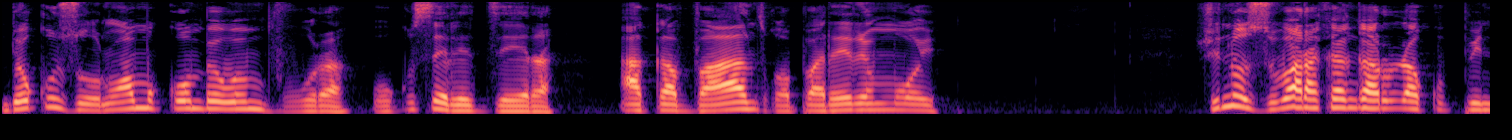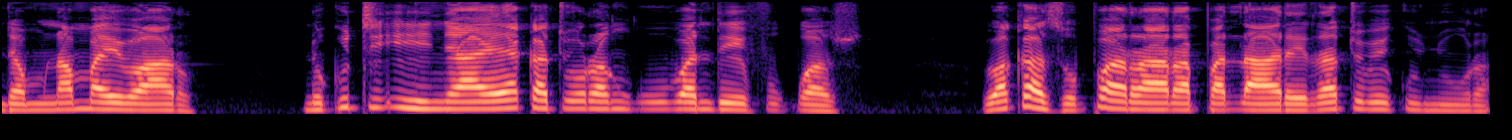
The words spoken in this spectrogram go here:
ndokuzonwa mukombe wemvura wokuseredzera akabva anzwa parere mwoyo zvino zuva rakanga roda kupinda muna mai varo nokuti iyi nyaya yakatora nguva ndefu kwazvo. Vakazoparara padare ratove kunyura.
